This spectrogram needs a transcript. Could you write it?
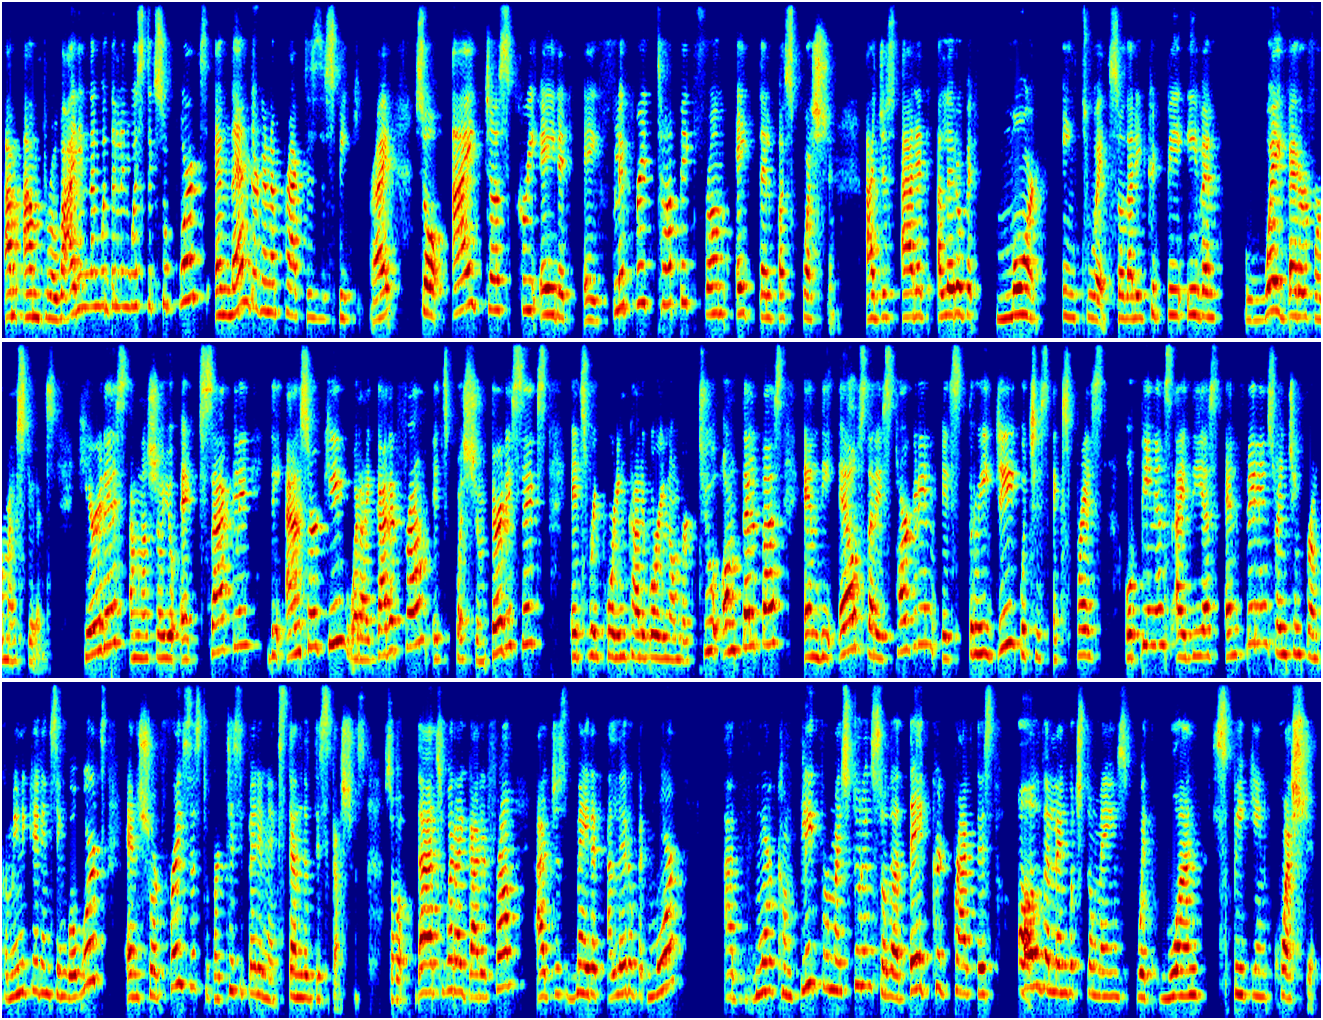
I'm, I'm providing them with the linguistic supports and then they're going to practice the speaking, right? So I just created a Flipgrid topic from a TELPAS question. I just added a little bit more into it so that it could be even way better for my students. Here it is. I'm going to show you exactly the answer key, what I got it from. It's question 36. It's reporting category number two on TELPAS. And the ELPS that is targeting is 3G, which is express opinions, ideas, and feelings ranging from communicating single words and short phrases to participate in extended discussions. So that's what I got it from. I just made it a little bit more uh, more complete for my students so that they could practice all the language domains with one speaking question.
